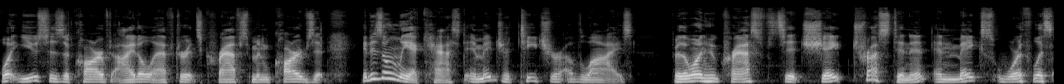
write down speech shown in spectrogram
What use is a carved idol after its craftsman carves it? It is only a cast image, a teacher of lies. For the one who crafts its shape trusts in it and makes worthless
